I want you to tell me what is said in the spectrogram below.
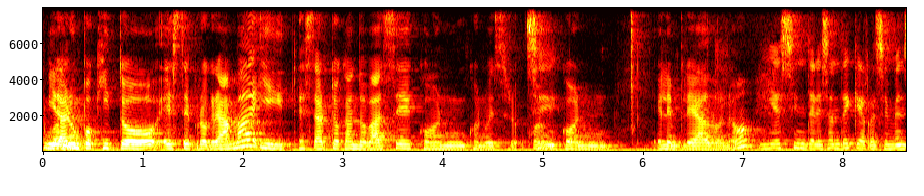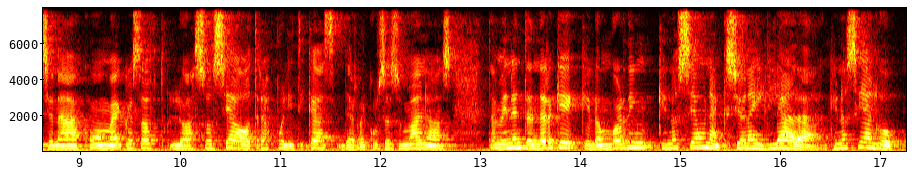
mirar un poquito este programa y estar tocando base con, con nuestro, con, el empleado, ¿no? Y es interesante que recién mencionabas cómo Microsoft lo asocia a otras políticas de recursos humanos. También entender que, que el onboarding, que no sea una acción aislada, que no sea algo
